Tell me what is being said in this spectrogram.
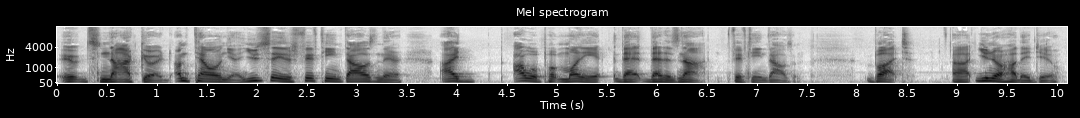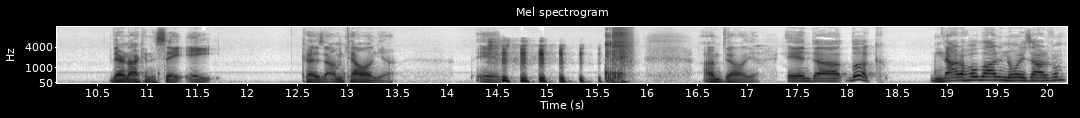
it's not good. I'm telling you. You say there's fifteen thousand there. I I will put money that that is not fifteen thousand. But uh, you know how they do. They're not going to say eight because I'm telling you. And I'm telling you. And uh, look, not a whole lot of noise out of them.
